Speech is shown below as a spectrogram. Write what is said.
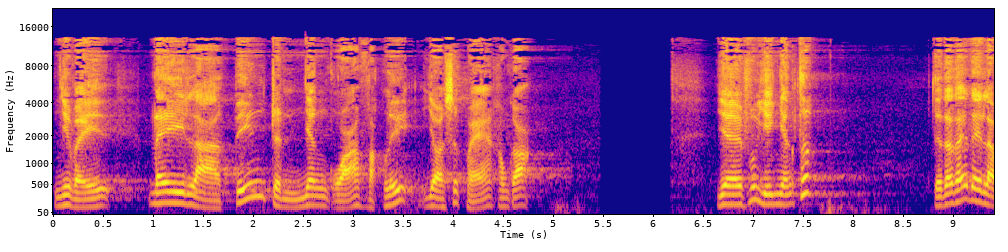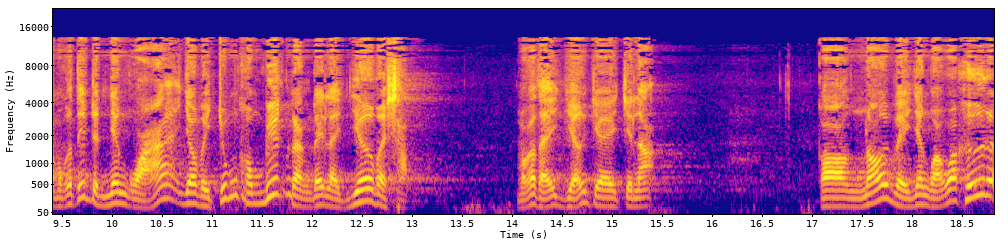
Như vậy, đây là tiến trình nhân quả vật lý do sức khỏe không có. Về phương diện nhận thức, thì ta thấy đây là một cái tiến trình nhân quả do vì chúng không biết rằng đây là dơ và sạch và có thể dở chơi trên nó. Còn nói về nhân quả quá khứ đó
